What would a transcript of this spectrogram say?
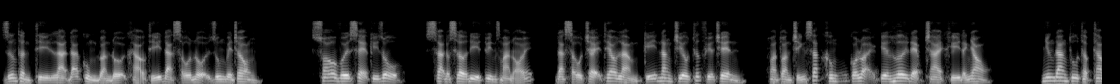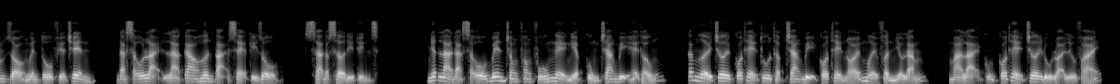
dương thần thì là đã cùng đoàn đội khảo thí đặc sầu nội dung bên trong so với xe ký rộ sa sơ đi twins mà nói, đặc sầu chạy theo làm kỹ năng chiêu thức phía trên, hoàn toàn chính xác không có loại kia hơi đẹp trai khí đánh nhau. Nhưng đang thu thập thăm dò nguyên tố phía trên, đặc sầu lại là cao hơn tại xe ký rộ sa sơ đi twins nhất là đặc sầu bên trong phong phú nghề nghiệp cùng trang bị hệ thống, các người chơi có thể thu thập trang bị có thể nói mười phần nhiều lắm, mà lại cũng có thể chơi đủ loại lưu phái.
